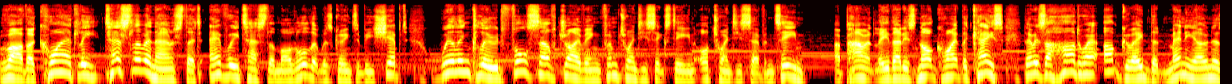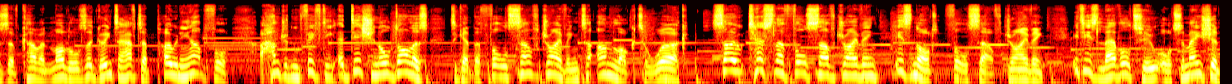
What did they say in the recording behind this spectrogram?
Rather quietly, Tesla announced that every Tesla model that was going to be shipped will include full self-driving from 2016 or 2017. Apparently, that is not quite the case. There is a hardware upgrade that many owners of current models are going to have to pony up for 150 additional dollars to get the full self driving to unlock to work. So, Tesla full self driving is not full self driving. It is level 2 automation,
